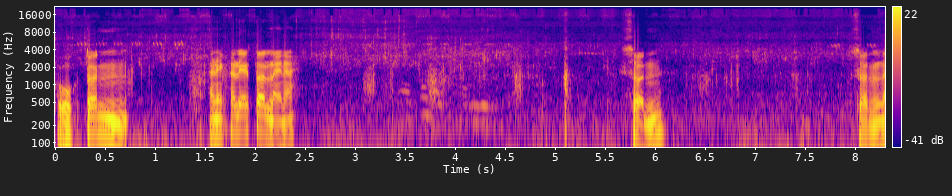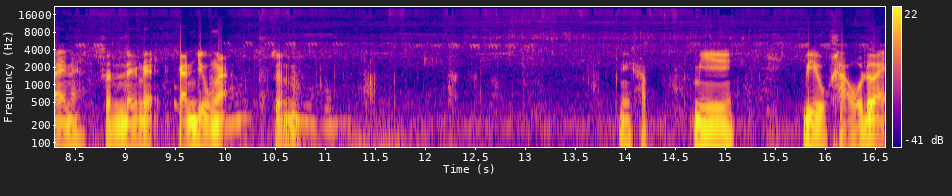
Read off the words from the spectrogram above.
ปลูกต้น อันนี้เขาเรียกต้นอะไรนะ สน สนอะไรนะ สนเล็กๆกันยุงอะ่ะ สน นี่ครับ มีวิวเขาด้วย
